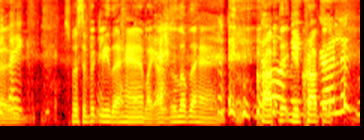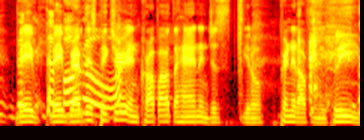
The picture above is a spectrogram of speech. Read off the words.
Yeah, like Specifically the hand. Like I just love the hand. Cropped No, I it. mean, you the cropped girl it. look- the- babe, the babe, grab this picture and crop out the hand and just you know print it out for me, please.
